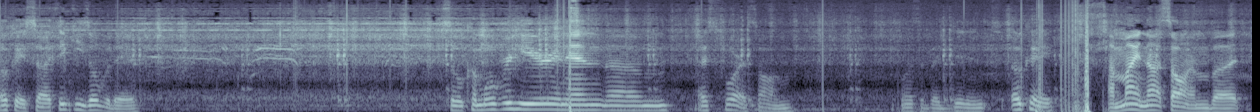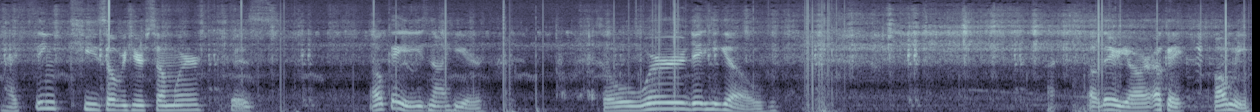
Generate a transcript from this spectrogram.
Okay, so I think he's over there. So come over here and then, um, I swear I saw him. Unless if I didn't. Okay, I might not saw him, but I think he's over here somewhere, because... Okay, he's not here. So where did he go? Oh, there you are. Okay, follow me.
